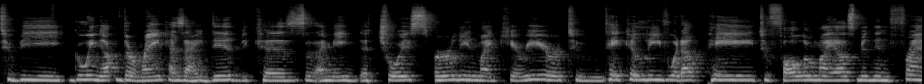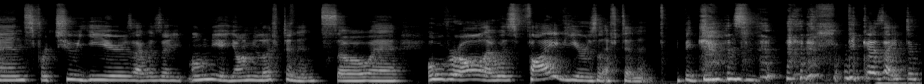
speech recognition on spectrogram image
to be going up the rank as I did because I made a choice early in my career to take a leave without pay to follow my husband in France for two years. I was a, only a young lieutenant. So uh, overall, I was five years lieutenant because because I took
